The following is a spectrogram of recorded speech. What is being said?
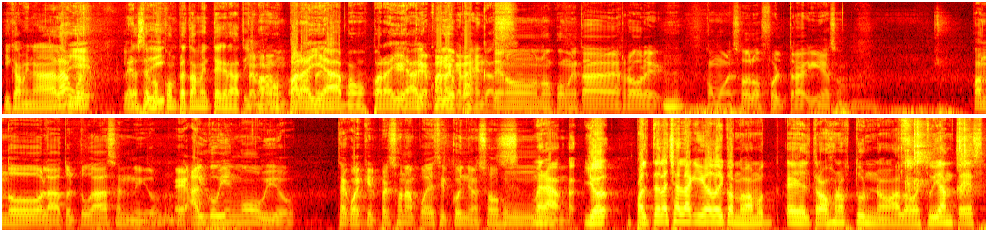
y caminar al Oye, agua, le lo hacemos completamente gratis. Te Vamos para allá, vamos para allá. Este, para que la gente no, no cometa errores como eso de los full track y eso. cuando la tortuga hace el nido, es algo bien obvio. O sea, cualquier persona puede decir, coño, eso es un... Mira, yo, parte de la charla que yo doy cuando vamos el trabajo nocturno a los estudiantes es,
